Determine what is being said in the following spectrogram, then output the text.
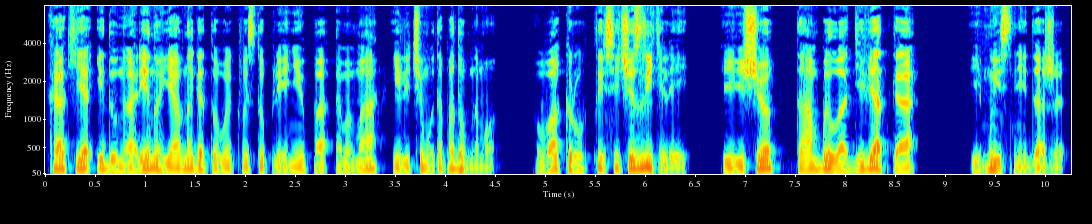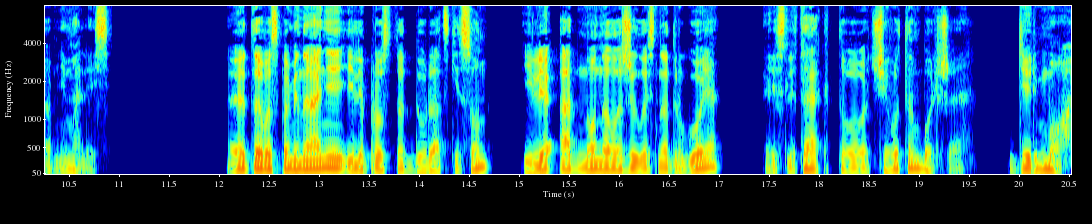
как я иду на арену, явно готовый к выступлению по ММА или чему-то подобному. Вокруг тысячи зрителей. И еще там была девятка, и мы с ней даже обнимались. Это воспоминание или просто дурацкий сон? Или одно наложилось на другое? Если так, то чего там больше? Дерьмо.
